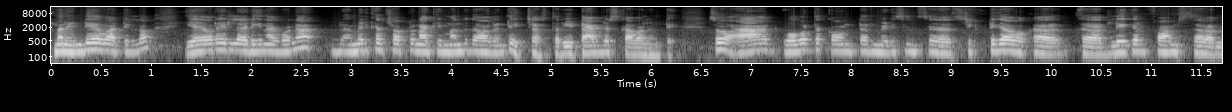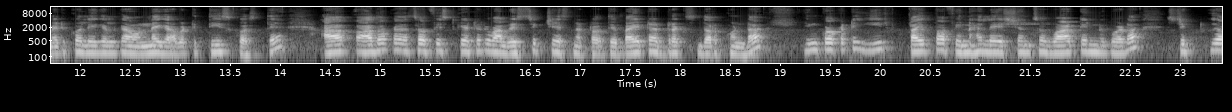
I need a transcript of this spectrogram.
మన ఇండియా వాటిల్లో ఎవరెళ్ళు అడిగినా కూడా మెడికల్ షాప్లో నాకు ఈ మందు కావాలంటే ఇచ్చేస్తారు ఈ ట్యాబ్లెట్స్ కావాలంటే. సో ఆ ఓవర్ ద కౌంటర్ మెడిసిన్స్ స్ట్రిక్ట్గా ఒక లీగల్ ఫార్మ్స్ మెడికో లీగల్గా ఉన్నాయి కాబట్టి తీసుకొస్తే అదొక సొఫిస్టికేటెడ్ వాళ్ళు రెస్ట్రిక్ట్ చేసినట్టు అవుతాయి. బయట డ్రగ్స్ దొరకకుండా. ఇంకొకటి ఈ టైప్ ఆఫ్ ఇన్హలేషన్స్ వాటిని కూడా స్ట్రిక్ట్గా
